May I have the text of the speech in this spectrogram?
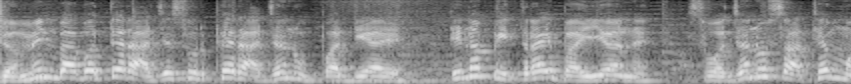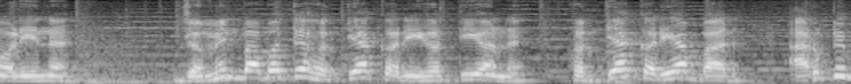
જમીન બાબતે રાજેશ ઉર્ફે રાજન ઉપાધ્યાય તેના પિતરાઈ ભાઈ અને સ્વજનો સાથે મળીને જમીન બાબતે હત્યા કરી હતી અને હત્યા કર્યા બાદ આરોપી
